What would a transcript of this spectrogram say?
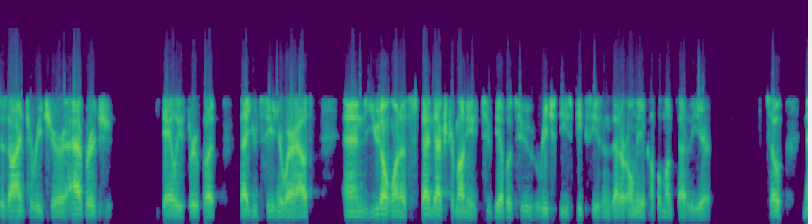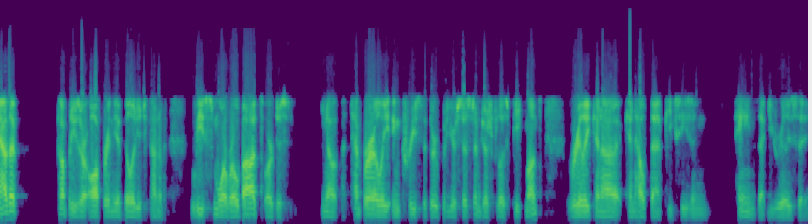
designed to reach your average daily throughput that you'd see in your warehouse. And you don't want to spend extra money to be able to reach these peak seasons that are only a couple months out of the year. So now that companies are offering the ability to kind of lease more robots or just you know temporarily increase the throughput of your system just for those peak months really can uh, can help that peak season pains that you really see.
